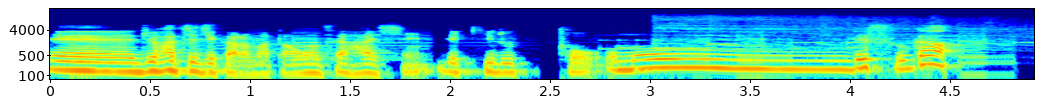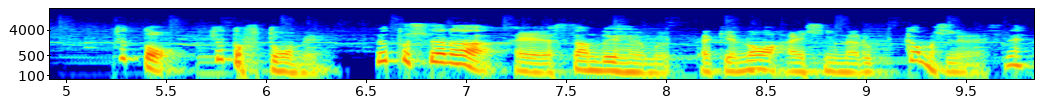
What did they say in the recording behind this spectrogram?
えー、18時からまた音声配信できると思うんですが、ちょっと、ちょっと不透明。ひょっとしたら、えー、スタンド FM だけの配信になるかもしれないですね。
